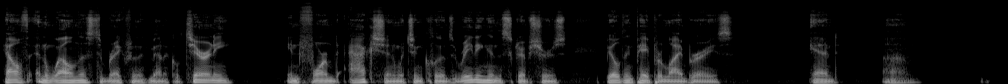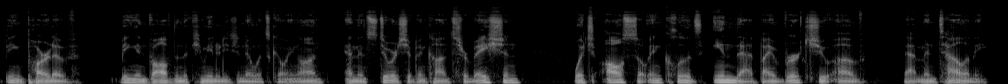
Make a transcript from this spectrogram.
health and wellness to break from the medical tyranny, informed action, which includes reading in the scriptures, building paper libraries, and um, being part of being involved in the community to know what's going on, and then stewardship and conservation, which also includes in that by virtue of that mentality.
